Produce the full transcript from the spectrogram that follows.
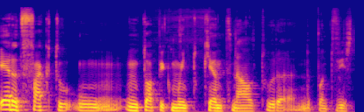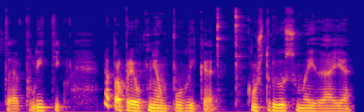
Era de facto um, um tópico muito quente na altura, do ponto de vista político. Na própria opinião pública, construiu-se uma ideia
